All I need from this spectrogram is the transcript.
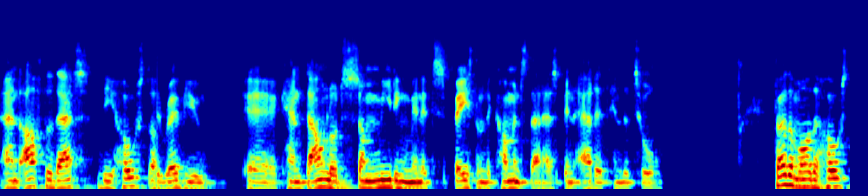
and after that, the host of the review uh, can download some meeting minutes based on the comments that has been added in the tool. Furthermore, the host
